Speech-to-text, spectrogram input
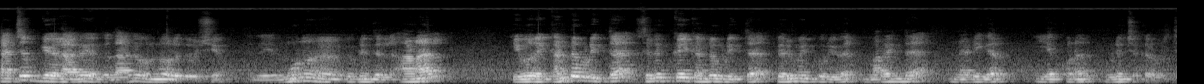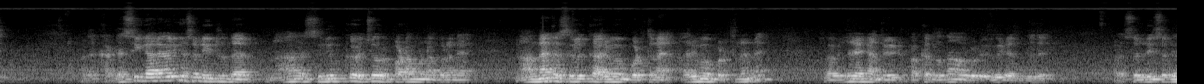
டச்சப் கேலாக இருந்ததாக இன்னொரு இது விஷயம். இது மூணு எப்படின்னு தெரியல. ஆனால் இவரை கண்டுபிடித்த சிலுக்கை கண்டுபிடித்த பெருமைக்குரியவர் மறைந்த நடிகர் இயக்குனர் வினு சக்கரவர்த்தி. அதை கடைசி கால வரைக்கும் சொல்லிட்டு இருந்தார். நான் சிலுக்கை வச்சு ஒரு படம் பண்ண பாருங்க நான் தாங்க சிலுக்கை அறிமுகப்படுத்தினேன். அறிமுகப்படுத்தினேன்னு விஜயகாந்த் வீட்டு பக்கத்தில் தான் அவருடைய வீடு இருந்தது. சொல்லி சொல்லி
